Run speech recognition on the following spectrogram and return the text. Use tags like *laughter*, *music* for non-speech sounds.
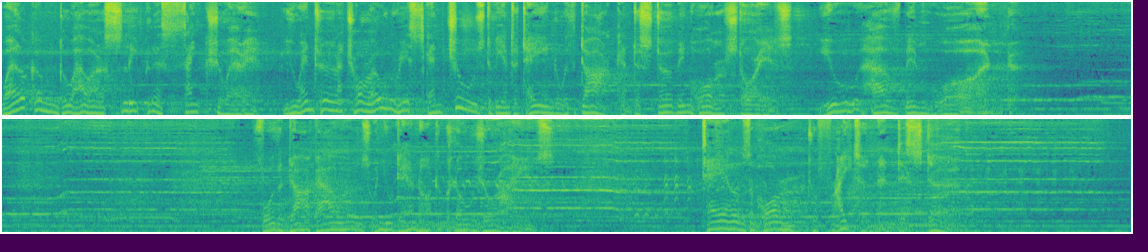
Welcome to our sleepless sanctuary. You enter at your own risk and choose to be entertained with dark and disturbing horror stories. You have been warned. For the dark hours when you dare not close your eyes. Tales of horror to frighten and disturb.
